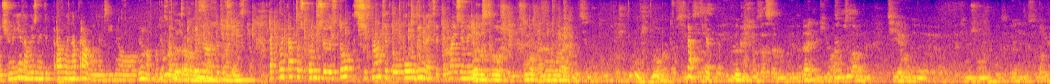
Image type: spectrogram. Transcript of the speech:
е, що не є належним відправою направленням згідно вимог кодексу Ну, адміністративного судочинства. Так ви також порушили строк з 16 по 11, майже на Я вас прошу, якщо можна, не надавайте оцінку тому, хто що порушив. Просимо. Так, За- дякую. Виключно за себе повідомляйте, які у вас Мгм. обставини, чи є вони е, такими, що можуть бути прийняті в судові.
